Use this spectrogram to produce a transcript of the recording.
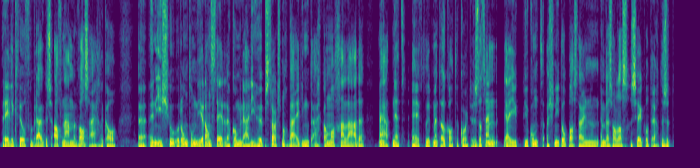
redelijk veel verbruikt. Dus afname was eigenlijk al uh, een issue rondom die randsteden. Daar komen daar die hubs straks nog bij. Die moeten eigenlijk allemaal gaan laden. Maar ja, het net heeft op dit moment ook al tekorten. Dus dat zijn, ja, je, je komt als je niet oppast daar in een, een best wel lastige cirkel terecht. Dus het,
